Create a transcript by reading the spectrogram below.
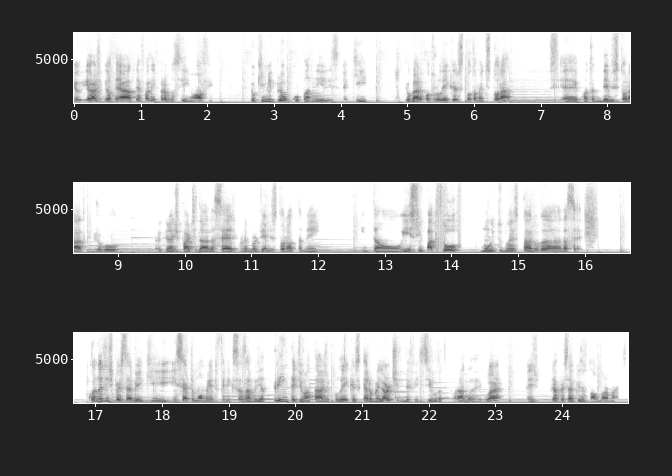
eu, eu, eu, até, até falei para você em off que o que me preocupa neles é que jogaram contra o Lakers totalmente estourado. É, contra o Davis estourado, que jogou grande parte da, da série, com o LeBron James estourado também. Então, isso impactou muito no resultado da, da série quando a gente percebe que em certo momento o Phoenix Suns abria 30 de vantagem pro Lakers, que era o melhor time defensivo da temporada regular, a gente já percebe que eles não estavam normais.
